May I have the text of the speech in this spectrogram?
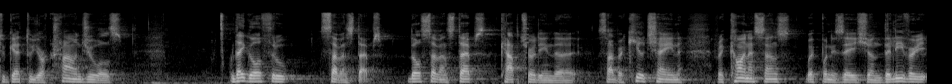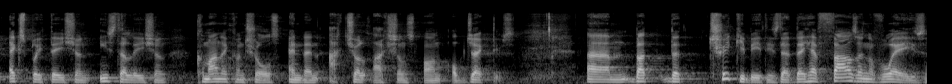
to get to your crown jewels, they go through seven steps those seven steps captured in the cyber kill chain, reconnaissance, weaponization, delivery, exploitation, installation, command and controls, and then actual actions on objectives. Um, but the tricky bit is that they have thousands of ways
